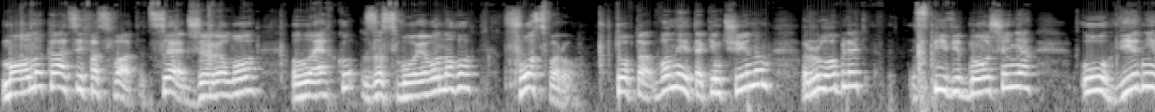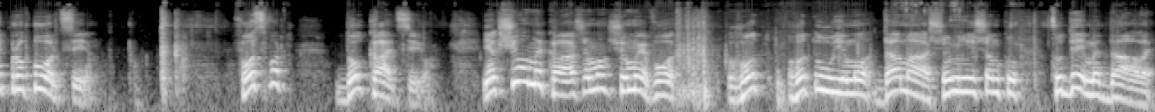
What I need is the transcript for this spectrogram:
монокальцифосфат це джерело легко засвоюваного фосфору. Тобто вони таким чином роблять співвідношення у вірній пропорції фосфор до кальцію. Якщо ми кажемо, що ми от гот- готуємо домашню мішанку, куди ми дали?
